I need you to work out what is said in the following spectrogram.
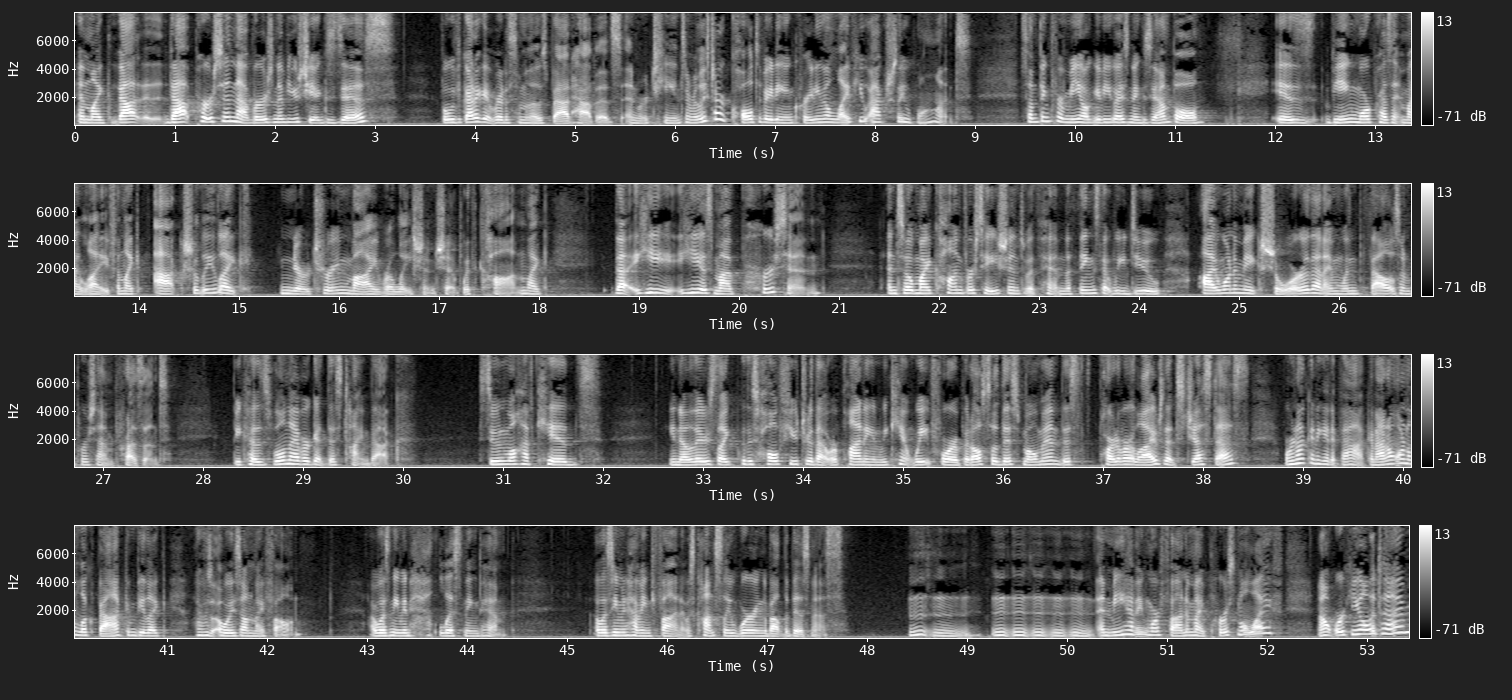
and like that that person that version of you she exists but we've got to get rid of some of those bad habits and routines and really start cultivating and creating the life you actually want. Something for me i'll give you guys an example is being more present in my life and like actually like nurturing my relationship with khan. Like that he he is my person. And so my conversations with him the things that we do i want to make sure that i'm 1000% present because we'll never get this time back. Soon we'll have kids. You know, there's like this whole future that we're planning and we can't wait for it. But also, this moment, this part of our lives that's just us, we're not going to get it back. And I don't want to look back and be like, I was always on my phone. I wasn't even listening to him. I wasn't even having fun. I was constantly worrying about the business. Mm-mm, mm-mm, mm-mm, And me having more fun in my personal life, not working all the time,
